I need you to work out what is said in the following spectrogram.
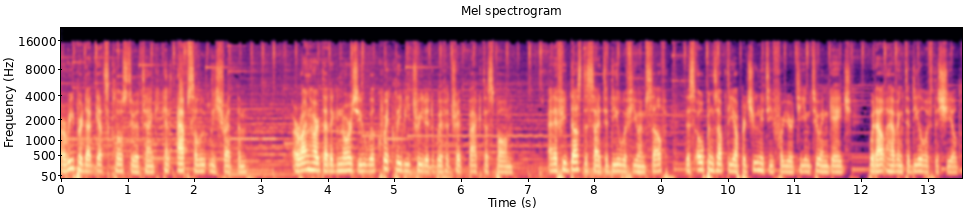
A Reaper that gets close to a tank can absolutely shred them. A Reinhardt that ignores you will quickly be treated with a trip back to spawn. And if he does decide to deal with you himself, this opens up the opportunity for your team to engage without having to deal with the shield.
